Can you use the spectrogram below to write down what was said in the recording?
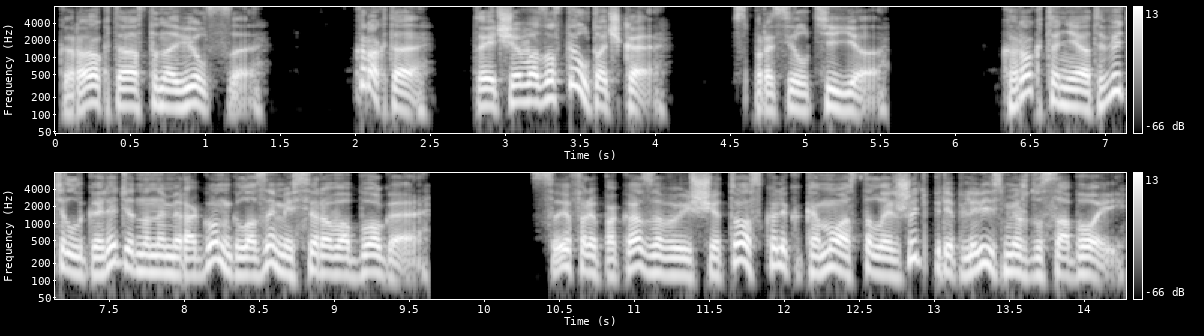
Крокта остановился. «Крокта, ты чего застыл, точка?» — спросил Тио. Крокта не ответил, глядя на Номерагон глазами Серого Бога. Цифры, показывающие то, сколько кому осталось жить, переплелись между собой.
